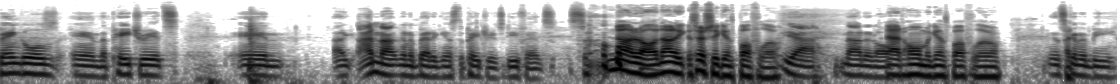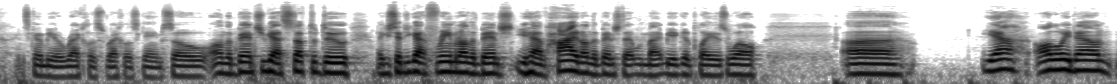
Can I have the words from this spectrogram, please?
Bengals and the Patriots. And I, I'm not going to bet against the Patriots defense. So, Not at all. Not especially against Buffalo. yeah, not at all. At home against Buffalo. It's gonna be it's gonna be a reckless, reckless game. So on the bench, you got stuff to do. Like you said, you got Freeman on the bench. You have Hyde on the bench that might be a good play as well. Uh, yeah, all the way down.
